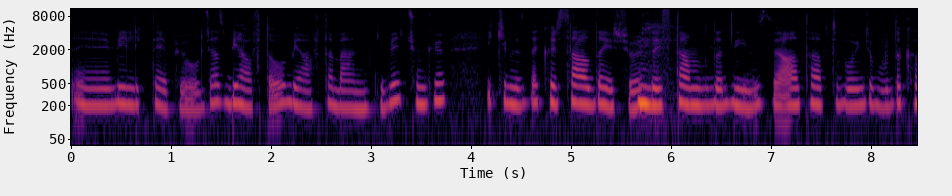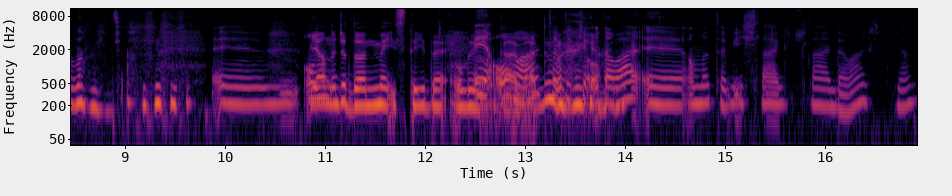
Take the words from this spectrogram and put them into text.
e, birlikte yapıyor olacağız. Bir hafta o bir hafta ben gibi. Çünkü ikimiz de kırsalda yaşıyoruz ve İstanbul'da değiliz. Ve altı hafta boyunca burada kalamayacağız. e, onun, bir an önce dönme isteği de oluyor e, o galiba var, değil tabii mi? ki o da var. E, ama tabii işler güçler de var filan.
